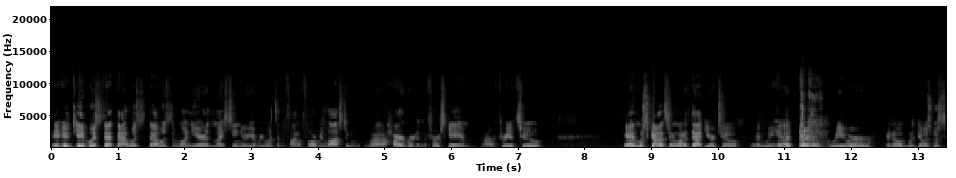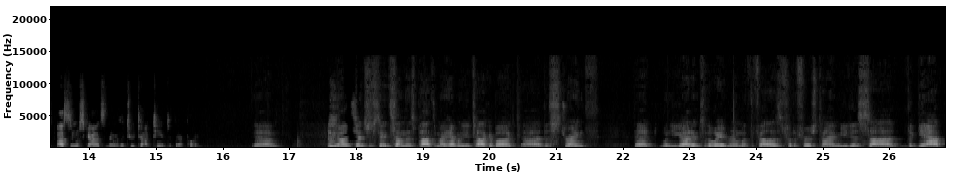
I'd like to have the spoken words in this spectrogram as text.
It, it, was that that was that was the one year and my senior year we went to the final four we lost to uh, Harvard in the first game uh, three to two and Wisconsin won it that year too. And we had we were you know it was us and Wisconsin that were the two top teams at that point. Yeah, you know it's interesting. Some of this popped in my head when you talk about uh, the strength that when you got into the weight room with the fellas for the first time, you just saw the gap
